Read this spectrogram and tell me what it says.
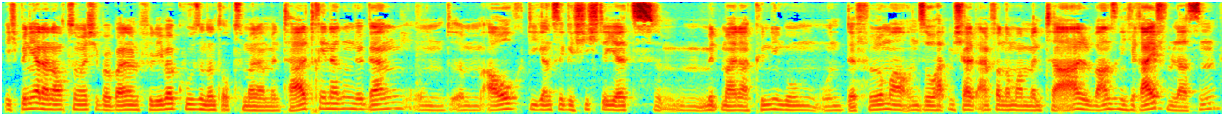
ich bin ja dann auch zum Beispiel bei Bayern für Leverkusen dann auch zu meiner Mentaltrainerin gegangen und ähm, auch die ganze Geschichte jetzt mit meiner Kündigung und der Firma und so hat mich halt einfach nochmal mental wahnsinnig reifen lassen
